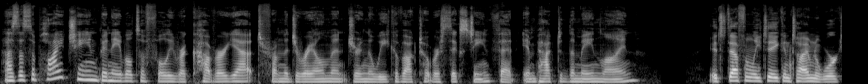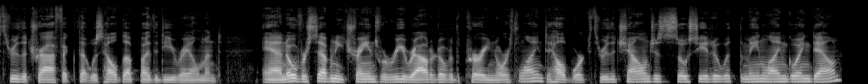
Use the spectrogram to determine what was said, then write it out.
Has the supply chain been able to fully recover yet from the derailment during the week of October 16th that impacted the main line? It's definitely taken time to work through the traffic that was held up by the derailment and over 70 trains were rerouted over the Prairie North Line to help work through the challenges associated with the main line going down,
